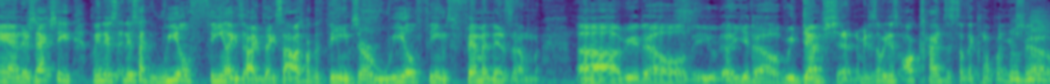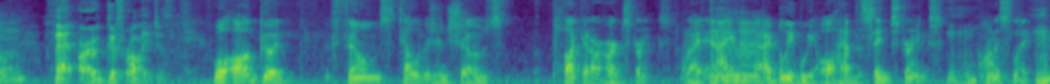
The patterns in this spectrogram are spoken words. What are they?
And there's actually, I mean, there's and there's like real themes. Like, I- like I said, I was about the themes. There are real themes: feminism, uh, you know, you, uh, you know, redemption. I mean, there's, there's all kinds of stuff that come up on your show that are good for all ages. Well, all good films, television shows pluck at our heartstrings, right? And I, mm-hmm. I believe we all have the same strings. Mm-hmm. Honestly, mm-hmm.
